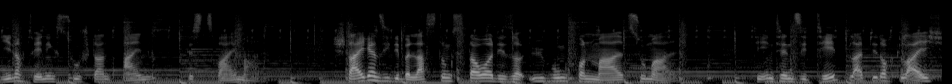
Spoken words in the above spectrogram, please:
je nach Trainingszustand ein bis zweimal. Steigern Sie die Belastungsdauer dieser Übung von Mal zu Mal. Die Intensität bleibt jedoch gleich,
